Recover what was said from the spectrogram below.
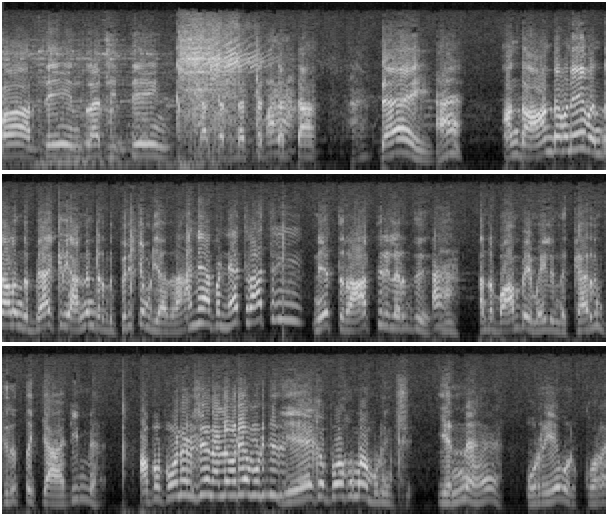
பார்த்தேன் ரசித்தேன். டேய் அந்த ஆண்டவனே வந்தாலும் இந்த பேக்கரி அண்ணன் இருந்து பிரிக்க முடியாதுடா. அண்ணே அப்ப நேத்து ராத்திரி? நேத்து ராத்திரில இருந்து அந்த பாம்பே மயில் இந்த கருஞ்சிருத்தைக்கு அடிமை. அப்ப போன விஷயம் நல்லபடியா முடிஞ்சது. ஏக போகமா முடிஞ்சுச்சு. என்ன? ஒரே ஒரு குறை.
